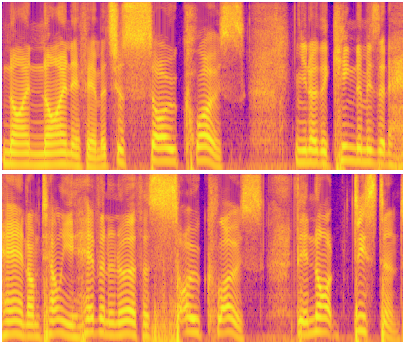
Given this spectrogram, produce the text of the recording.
FM. It's just so close. You know, the kingdom is at hand. I'm telling you, heaven and earth are so close. They're not distant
